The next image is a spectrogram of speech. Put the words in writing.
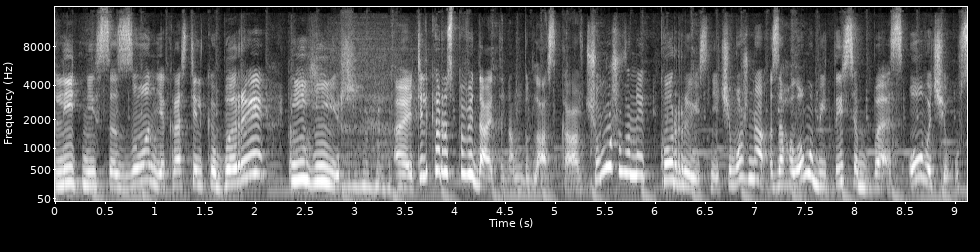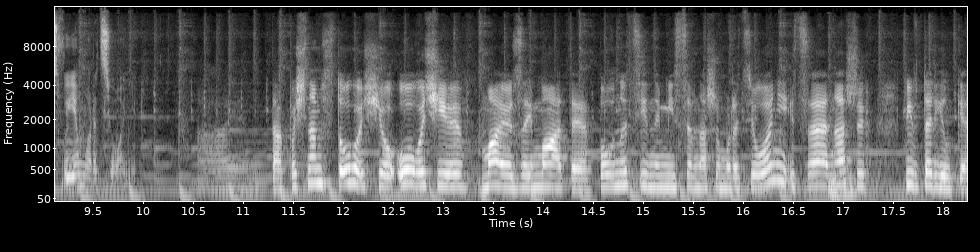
літній сезон, якраз тільки бери і їж. Е, Тільки розповідайте нам, будь ласка, чому ж вони корисні? Чи можна загалом обійтися без овочів у своєму раціоні? Так, почнемо з того, що овочі мають займати повноцінне місце в нашому раціоні, і це наших півтарілки.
